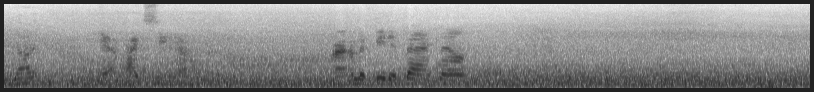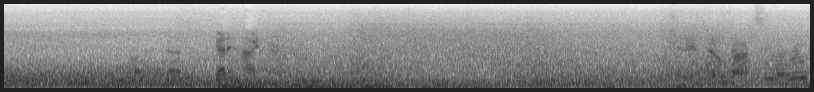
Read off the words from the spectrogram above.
You got it? Yeah, I see now. All right, I'm gonna feed it back now. Got it. Got it? All right. There's no knots in the rope.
